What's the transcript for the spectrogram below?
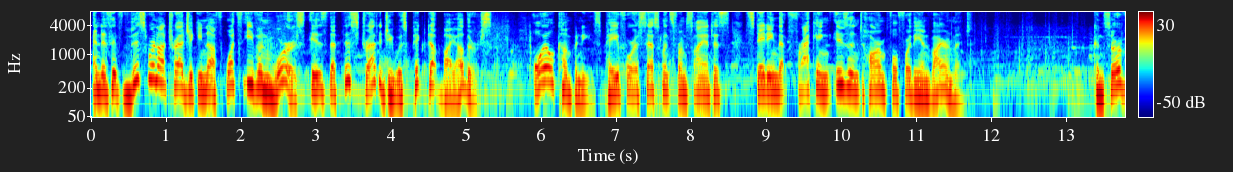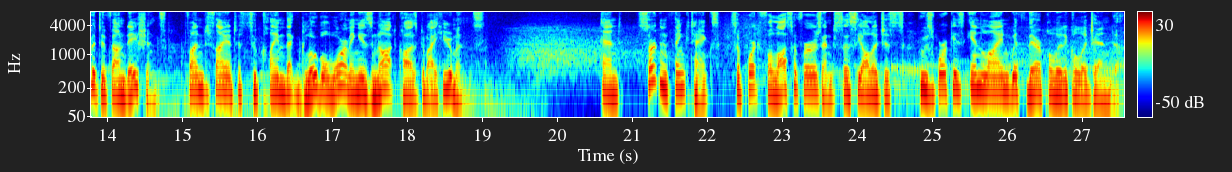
And as if this were not tragic enough, what's even worse is that this strategy was picked up by others. Oil companies pay for assessments from scientists stating that fracking isn't harmful for the environment. Conservative foundations fund scientists who claim that global warming is not caused by humans. And certain think tanks support philosophers and sociologists whose work is in line with their political agenda.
